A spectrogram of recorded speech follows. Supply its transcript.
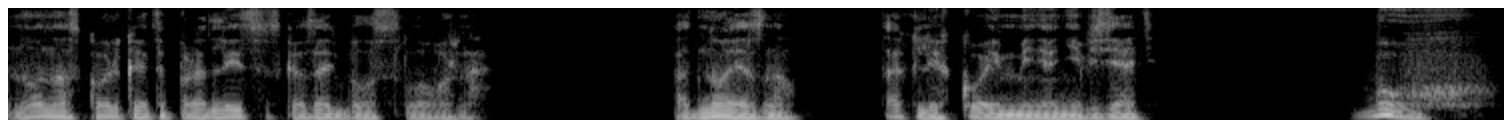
Но насколько это продлится, сказать было сложно. Одно я знал — так легко им меня не взять. Бух!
